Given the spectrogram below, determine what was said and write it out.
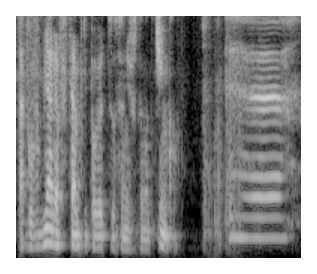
tak w miarę wstępnie powiedz, co sądzisz o tym odcinku. Eee...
